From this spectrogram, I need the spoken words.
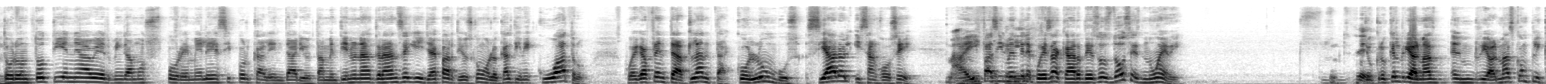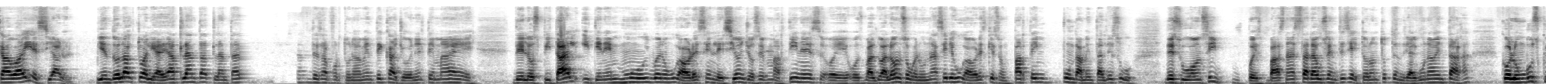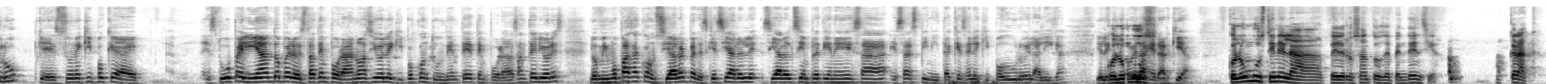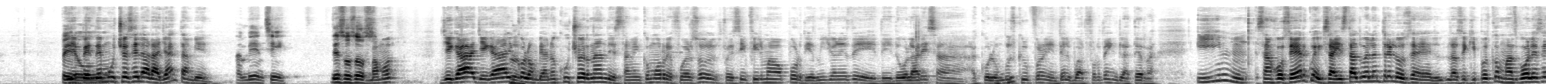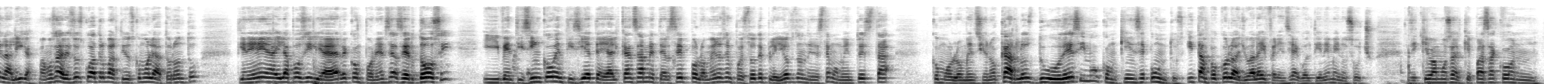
Toronto tiene, a ver, digamos, por MLS y por calendario, también tiene una gran seguilla de partidos como local, tiene cuatro Juega frente a Atlanta, Columbus, Seattle y San José. Ahí fácilmente le puede sacar de esos dos es nueve. Yo creo que el rival, más, el rival más complicado ahí es Seattle. Viendo la actualidad de Atlanta, Atlanta desafortunadamente cayó en el tema de, del hospital y tiene muy buenos jugadores en lesión, Joseph Martínez, eh, Osvaldo Alonso, bueno, una serie de jugadores que son parte fundamental de su, de su once y pues van a estar ausentes y ahí Toronto tendría alguna ventaja. Columbus Crew, que es un equipo que eh, estuvo peleando, pero esta temporada no ha sido el equipo contundente de temporadas anteriores. Lo mismo pasa con Seattle, pero es que Seattle, Seattle siempre tiene esa, esa espinita que es el equipo duro de la liga y el equipo de la jerarquía. Columbus tiene la Pedro Santos dependencia. Crack. Y depende mucho es el Arayán también. También, sí. De esos dos. Vamos. Llega, llega el colombiano Cucho Hernández también como refuerzo. Fue firmado por 10 millones de, dólares a, Columbus Crew proveniente del Watford de Inglaterra. Y mm, San José Earthquakes, ahí está el duelo entre los, eh, los equipos con más goles en la liga. Vamos a ver esos cuatro partidos como le da Toronto. Tiene ahí la posibilidad de recomponerse, hacer 12 y 25-27 ahí alcanza a meterse por lo menos en puestos de playoffs donde en este momento está, como lo mencionó Carlos, duodécimo con 15 puntos y tampoco lo ayuda la diferencia de gol, tiene menos 8. Así que vamos a ver qué pasa con,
